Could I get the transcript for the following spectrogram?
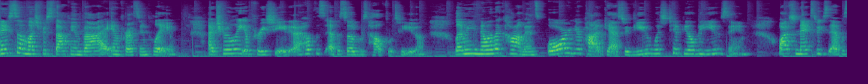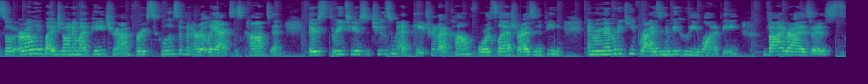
Thanks so much for stopping by and pressing play. I truly appreciate it. I hope this episode was helpful to you. Let me know in the comments or your podcast review which tip you'll be using. Watch next week's episode early by joining my Patreon for exclusive and early access content. There's three tiers to choose from at patreon.com forward slash rising to be. And remember to keep rising to be who you want to be. Bye, risers.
